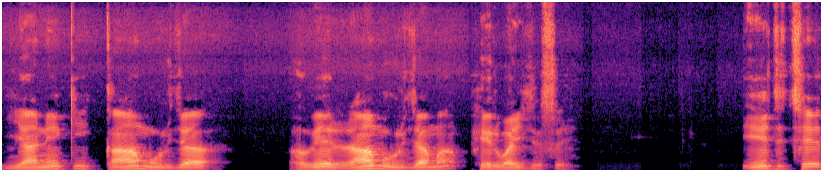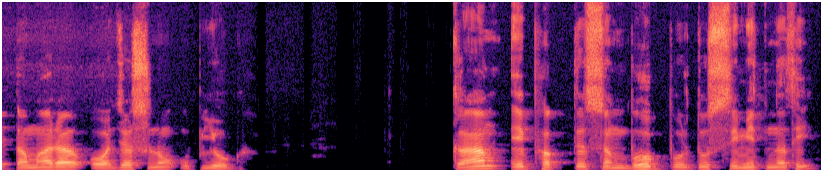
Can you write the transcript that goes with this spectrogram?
યાને કે કામ ઊર્જા હવે રામ ઉર્જામાં ફેરવાઈ જશે. એ જ છે તમારા ઓજસનો ઉપયોગ. કામ એ ફક્ત સંભોગ પૂરતું સીમિત નથી.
